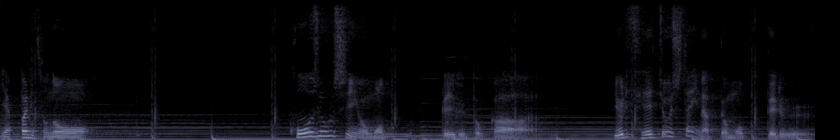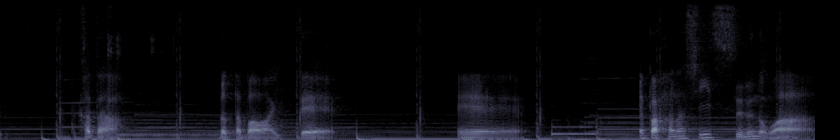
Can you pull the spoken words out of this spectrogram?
やっぱりその向上心を持っているとかより成長したいなって思ってる方だった場合って、えー、やっぱ話するのは、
